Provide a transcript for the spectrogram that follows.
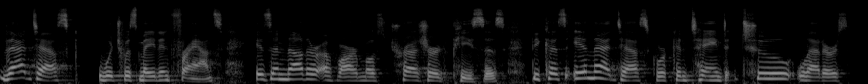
That desk which was made in France, is another of our most treasured pieces because in that desk were contained two letters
